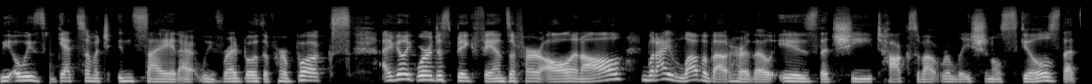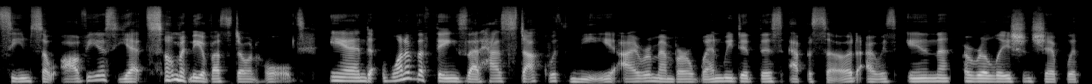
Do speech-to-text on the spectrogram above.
We always get so much insight. I, we've read both of her books. I feel like we're just big fans of her all in all. What I love about her though is that she talks about relational skills that seem so obvious, yet so many of us don't hold. And one of the things that has stuck with me, I remember when we did this episode, I was in a relationship with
